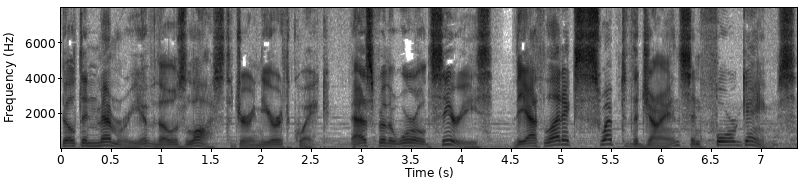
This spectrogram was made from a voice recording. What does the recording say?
built in memory of those lost during the earthquake. As for the World Series, the Athletics swept the Giants in four games.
